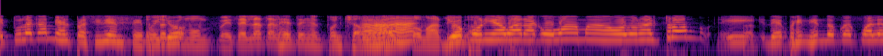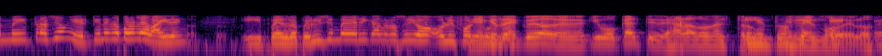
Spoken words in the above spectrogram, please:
eh, tú le cambias al presidente. Eso Pues es yo, como meter la tarjeta en el ponchador Ajá, automático. Yo ponía Barack Obama o Donald Trump y Exacto. dependiendo cuál, cuál administración y él tiene que ponerle Biden Exacto. y Pedro Pierluisi en vez de Ricardo Rosselló o Luis Tienes que tener cuidado de no equivocarte y dejar a Donald Trump y entonces en el modelo. eh,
